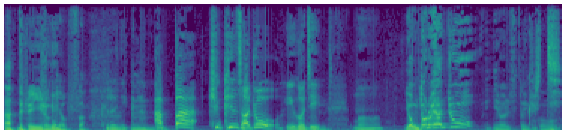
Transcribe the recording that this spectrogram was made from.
아들은 이런 게 없어. 그러니까. 음. 아빠 치킨 사줘 이거지. 뭐 용돈 왜 안 줘? 이럴 수도 있고. 그렇지.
